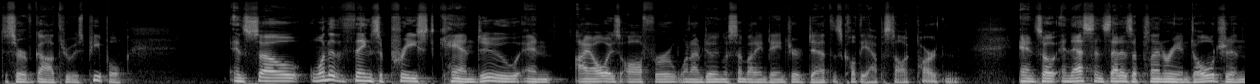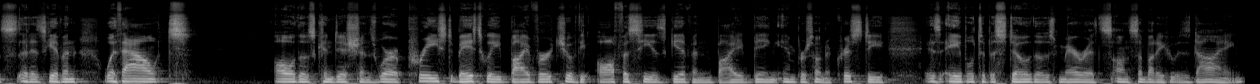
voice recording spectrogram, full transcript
to serve God through his people. And so, one of the things a priest can do, and I always offer when I'm dealing with somebody in danger of death, is called the apostolic pardon. And so, in essence, that is a plenary indulgence that is given without all of those conditions, where a priest, basically by virtue of the office he is given by being in persona Christi, is able to bestow those merits on somebody who is dying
